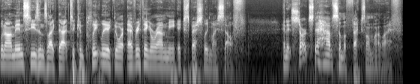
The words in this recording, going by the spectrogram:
when I'm in seasons like that to completely ignore everything around me, especially myself. And it starts to have some effects on my life.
